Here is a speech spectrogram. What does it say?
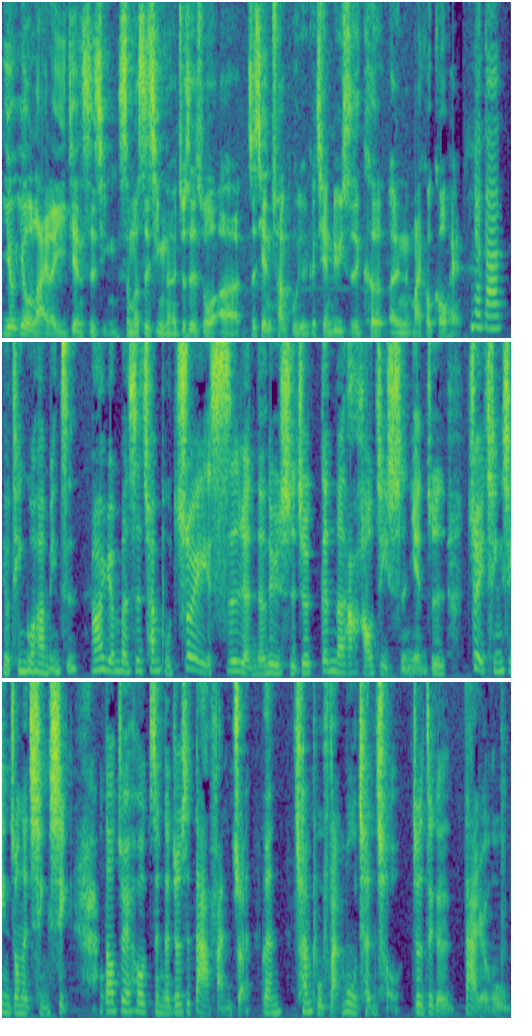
又又来了一件事情，什么事情呢？就是说，呃，之前川普有一个前律师科恩 Michael Cohen，应该大家有听过他名字。然后他原本是川普最私人的律师，就是跟了他好几十年，就是最亲信中的亲信。到最后，整个就是大反转，跟川普反目成仇，就是这个大人物。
